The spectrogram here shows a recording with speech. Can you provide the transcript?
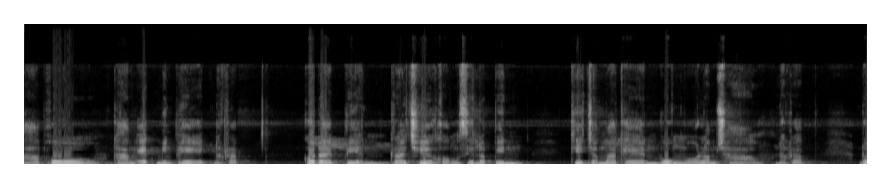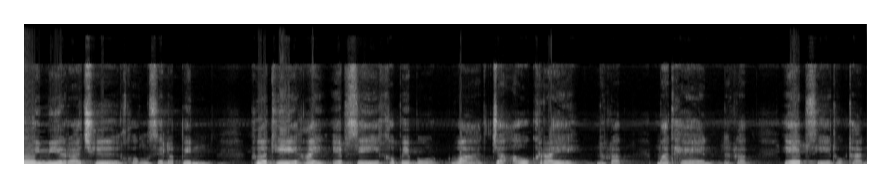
หาโพธิ์ทางแอดมินเพจนะครับ ก็ได้เปลี่ยนรายชื่อของศิลปิน ที่จะมาแทนวงหมอลำฉาวนะครับ โดยมีรายชื่อของศิลปิน เพื่อที่ให้ FC เข้าไปโหวตว่าจะเอาใครนะครับ มาแทนนะครับ AFC ทุกท่าน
